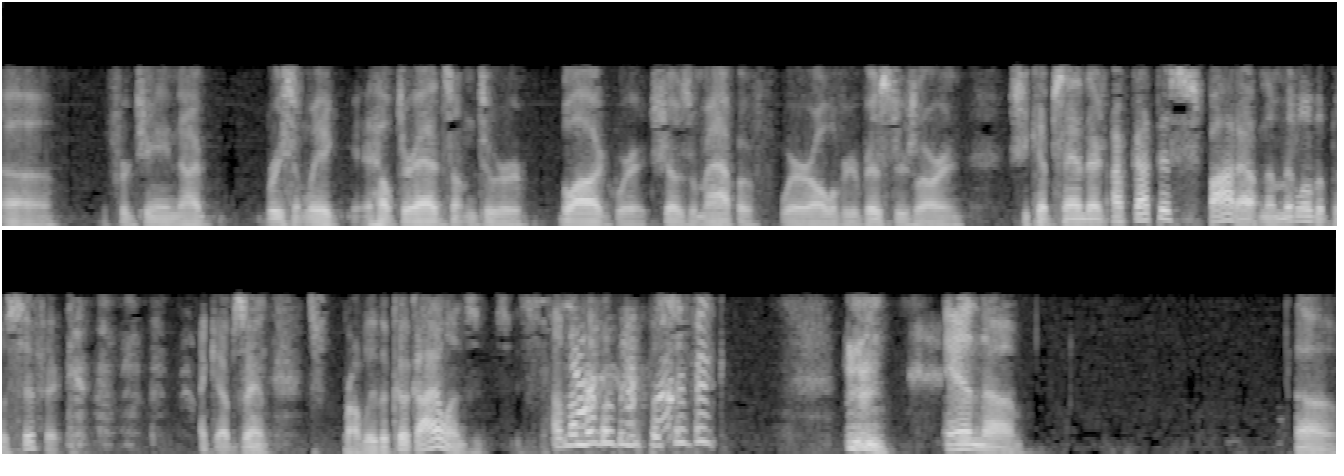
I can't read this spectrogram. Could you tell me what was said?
uh, for Jean. I recently helped her add something to her blog where it shows a map of where all of your visitors are, and she kept saying, "There, I've got this spot out in the middle of the Pacific." I kept saying, "It's probably the Cook Islands. It's, it's in the middle of the Pacific." and uh, uh,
